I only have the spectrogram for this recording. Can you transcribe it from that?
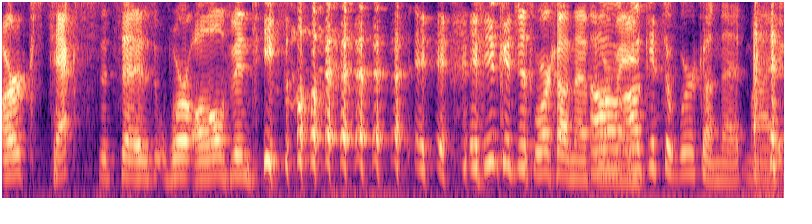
arced text that says "We're all Vin Diesel." if you could just work on that for I'll, me, I'll get to work on that. My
